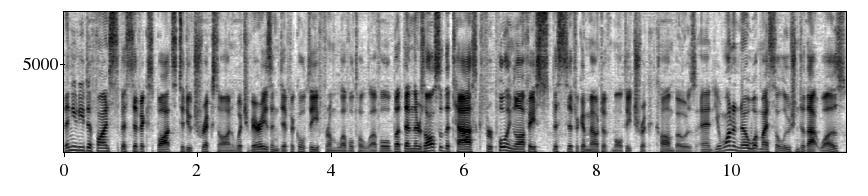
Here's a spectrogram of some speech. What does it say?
Then you need to find specific spots to do tricks on, which varies in difficulty from level to level, but then there's also the task for pulling off a specific amount of multi-trick combos, and you want to know what my solution to that was?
